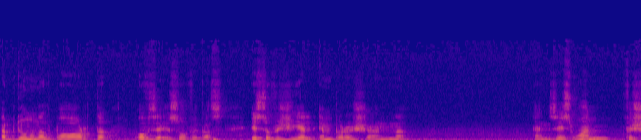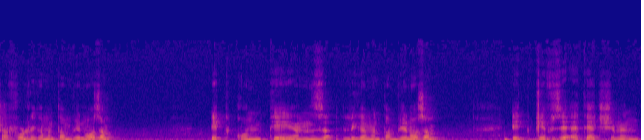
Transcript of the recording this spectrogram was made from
abdominal part of the esophagus, esophageal impression. And this one, fissure for ligamentum venosum, it contains ligamentum venosum, it gives the attachment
